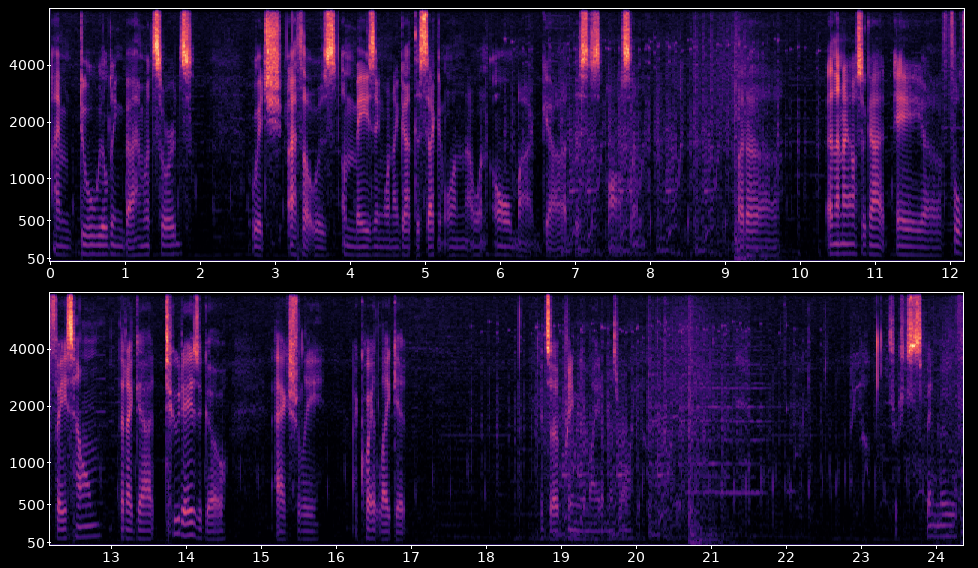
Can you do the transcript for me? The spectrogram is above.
I'm dual wielding behemoth swords, which I thought was amazing when I got the second one. I went, oh my god, this is awesome. But uh, and then I also got a uh, full face helm that I got two days ago. Actually, I quite like it. It's a premium item as well. Switch to spin move.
